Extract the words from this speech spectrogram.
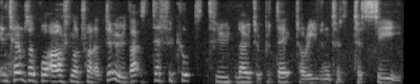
in terms of what Arsenal are trying to do, that's difficult to now to predict or even to, to see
